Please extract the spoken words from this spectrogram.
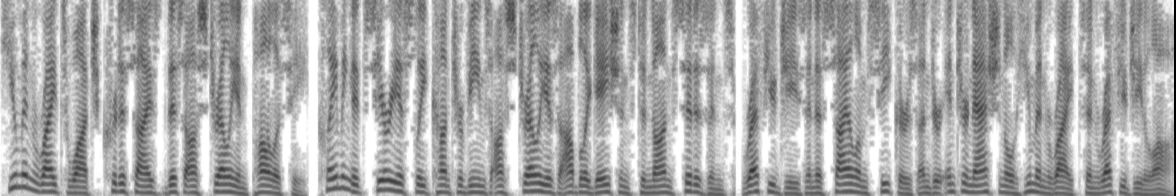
Human Rights Watch criticised this Australian policy, claiming it seriously contravenes Australia's obligations to non-citizens, refugees and asylum seekers under international human rights and refugee law.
